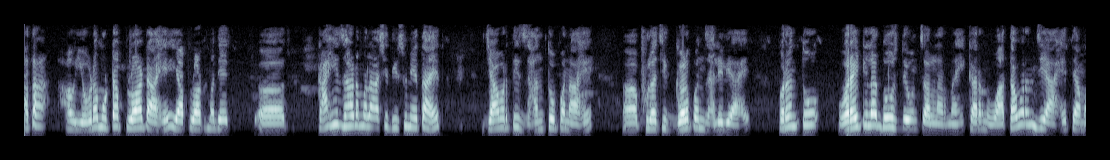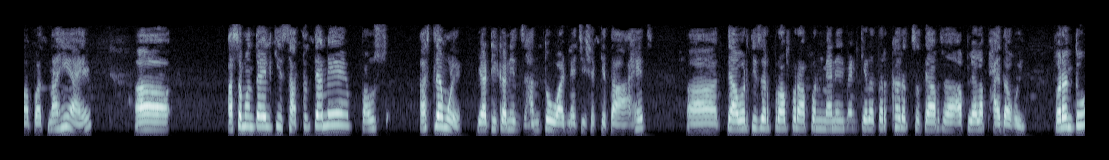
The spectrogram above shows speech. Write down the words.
आता एवढा मोठा प्लॉट आहे या प्लॉटमध्ये काही झाड मला असे दिसून येत आहेत ज्यावरती झांतो पण आहे फुलाची गळ पण झालेली आहे परंतु व्हरायटीला दोष देऊन चालणार नाही कारण वातावरण जे आहे त्या मापात नाही आहे. अं, असं म्हणता येईल की सातत्याने पाऊस असल्यामुळे या ठिकाणी झांतो वाढण्याची शक्यता आहेच. त्यावरती जर प्रॉपर आपण मॅनेजमेंट केलं तर खरंच त्याचा आपल्याला फायदा होईल. परंतु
